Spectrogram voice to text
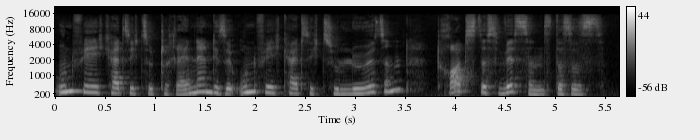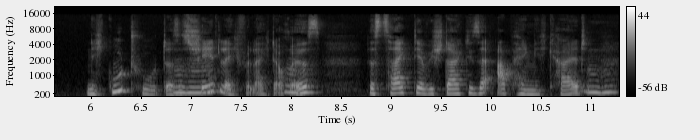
Unfähigkeit, sich zu trennen, diese Unfähigkeit, sich zu lösen, trotz des Wissens, dass es nicht gut tut, dass mhm. es schädlich vielleicht auch mhm. ist, das zeigt ja, wie stark diese Abhängigkeit mhm.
